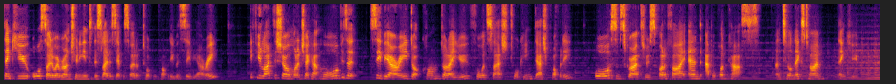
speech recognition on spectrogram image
Thank you also to everyone tuning into this latest episode of Talking Property with CBRE. If you like the show and want to check out more, visit cbre.com.au forward slash talking dash property or subscribe through Spotify and Apple Podcasts. Until next time, thank you.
